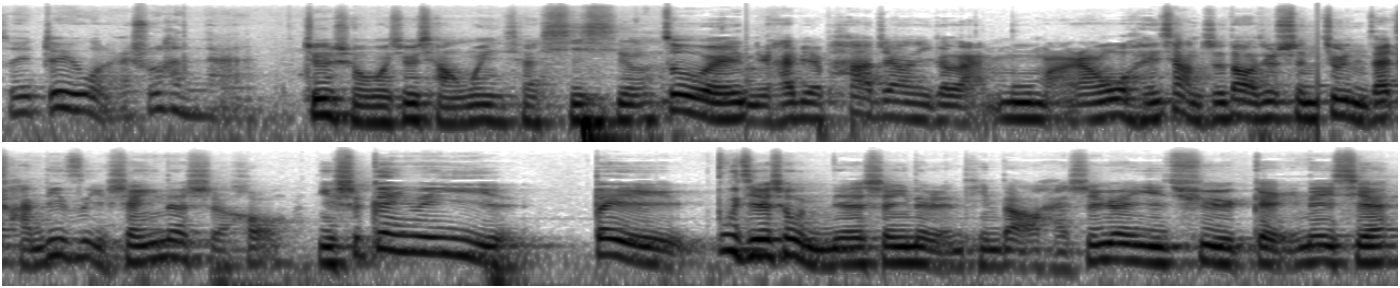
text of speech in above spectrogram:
所以对于我来说很难。这个时候我就想问一下西西了，作为“女孩别怕”这样一个栏目嘛，然后我很想知道，就是就是你在传递自己声音的时候，你是更愿意被不接受你那些声音的人听到，还是愿意去给那些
